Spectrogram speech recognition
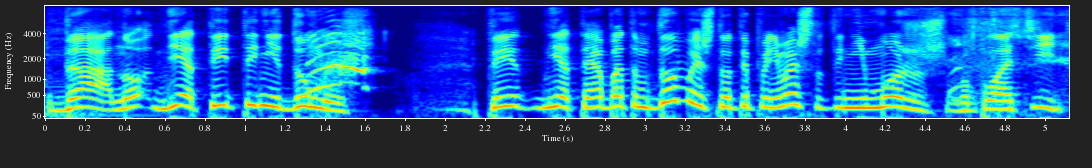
Да, но нет, ты, ты не думаешь. Ты, нет, ты об этом думаешь, но ты понимаешь, что ты не можешь воплотить.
